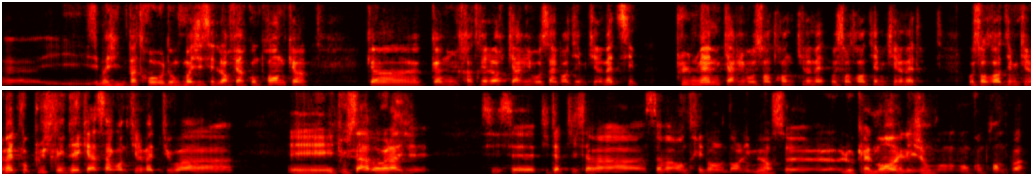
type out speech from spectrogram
ils imaginent pas trop. Donc moi, j'essaie de leur faire comprendre qu'un qu'un ultra trailer qui arrive au 50e kilomètre, c'est plus le même qui arrive au 130 km, au 130e kilomètre. Au 130e kilomètre, faut plus l'aider qu'à 50 km, tu vois. Et, tout ça, bah voilà, petit à petit ça va ça va rentrer dans, dans les mœurs euh, localement et les gens vont, vont comprendre quoi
